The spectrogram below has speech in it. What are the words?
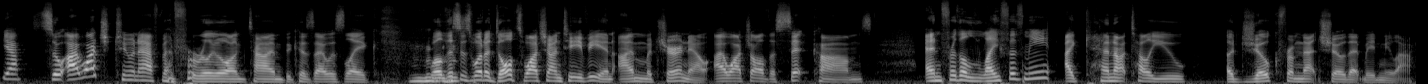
Yeah. So I watched Two and a Half Men for a really long time because I was like, well, this is what adults watch on TV, and I'm mature now. I watch all the sitcoms. And for the life of me, I cannot tell you a joke from that show that made me laugh.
